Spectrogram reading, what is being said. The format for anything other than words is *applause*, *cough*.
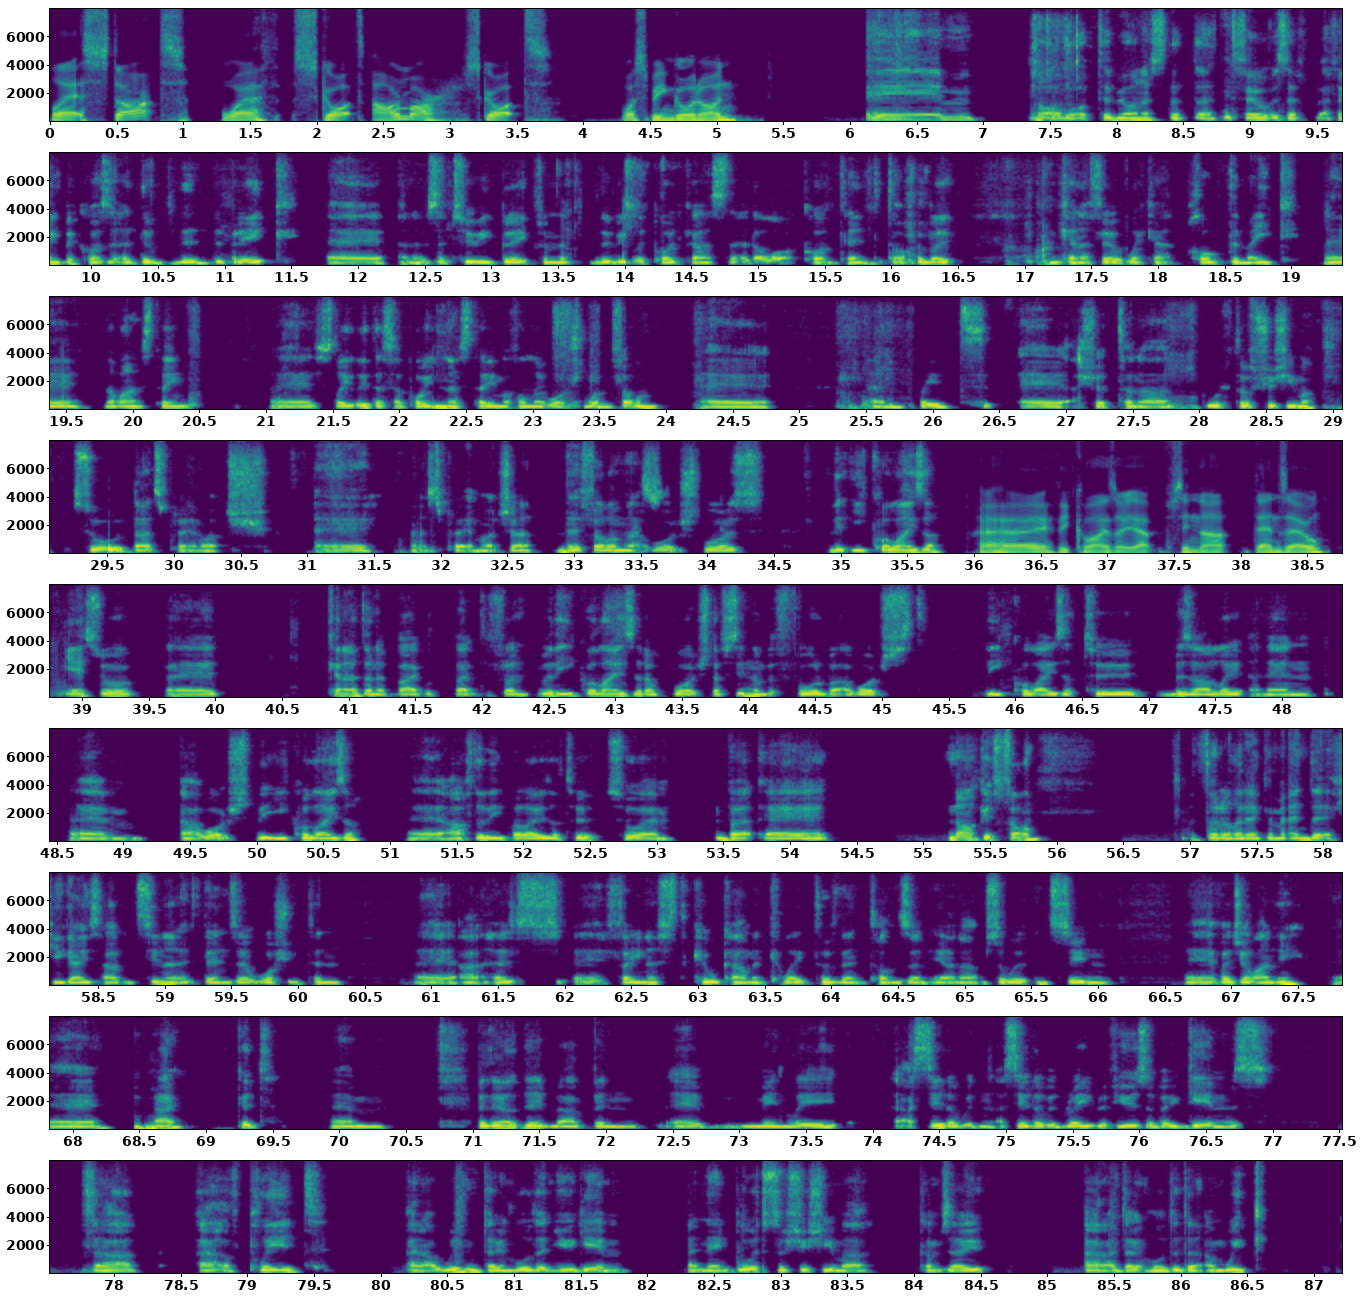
Let's start with Scott Armour. Scott, what's been going on? Um, not a lot to be honest. I, I felt as if I think because I had the the, the break uh, and it was a two week break from the, the weekly podcast, I had a lot of content to talk about and kind of felt like I hogged the mic uh, the last time. Uh, slightly disappointing this time. I've only watched one film uh, and played uh, a shit ton of Ghost of Tsushima. So that's pretty much uh, that's pretty much it. The film that I watched was The Equalizer. Hey, hey, the Equalizer. Yep, seen that. Denzel. Yeah, so uh, kind of done it back back to front with the Equalizer. I've watched. I've seen them before, but I watched the Equalizer two bizarrely, and then um, I watched the Equalizer uh, after the Equalizer two. So, um, but uh, not a good film. I thoroughly recommend it. If you guys haven't seen it, it's Denzel Washington uh, at his uh, finest, cool, calm, and collective, then turns into an absolute insane uh, vigilante. Uh, aye, good. Um, but they, they, I've been mainly. I said I wouldn't. I said I would write reviews about games that I have played, and I wouldn't download a new game. And then Ghost of Tsushima comes out, and I downloaded it. I'm weak.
